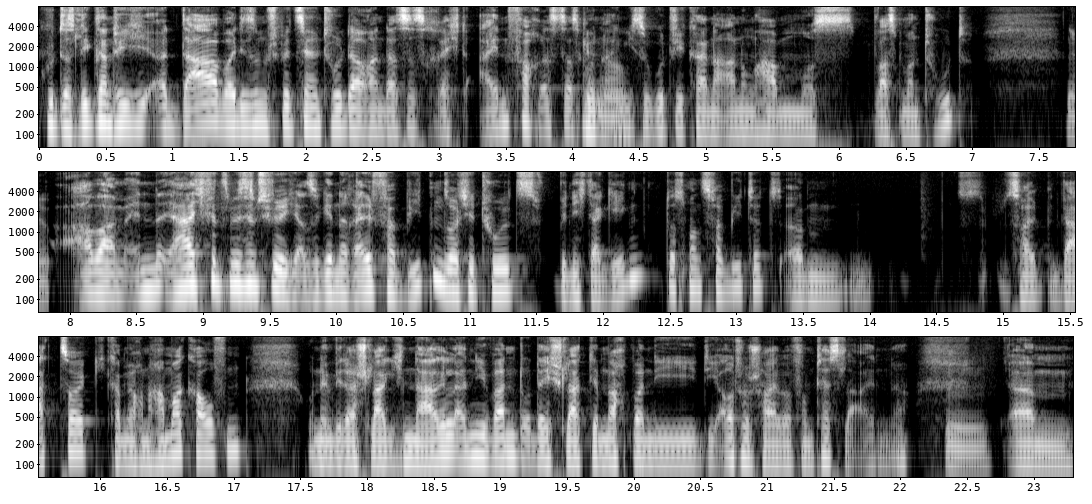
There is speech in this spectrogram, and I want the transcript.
Gut, das liegt natürlich äh, da bei diesem speziellen Tool daran, dass es recht einfach ist, dass man genau. eigentlich so gut wie keine Ahnung haben muss, was man tut. Ja. Aber am Ende, ja, ich finde es ein bisschen schwierig. Also generell verbieten solche Tools bin ich dagegen, dass man es verbietet. Ähm, ist halt ein Werkzeug. Ich kann mir auch einen Hammer kaufen und entweder schlage ich einen Nagel an die Wand oder ich schlage dem Nachbarn die, die Autoscheibe vom Tesla ein. Ne? Mhm. Ähm,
